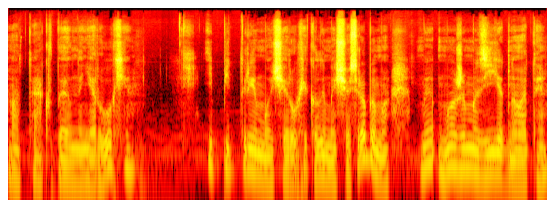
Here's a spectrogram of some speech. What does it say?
Отак, впевнені рухи. І підтримуючи рухи, коли ми щось робимо, ми можемо з'єднувати.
